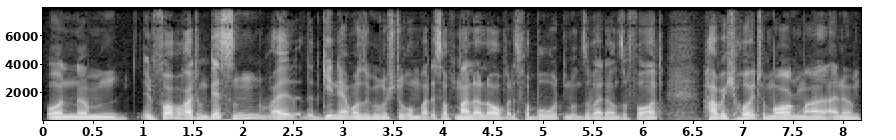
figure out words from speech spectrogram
Und ähm, in Vorbereitung dessen, weil da gehen ja immer so Gerüchte rum, was ist auf Malle erlaubt, was ist verboten und so weiter und so fort, habe ich heute Morgen mal eine,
